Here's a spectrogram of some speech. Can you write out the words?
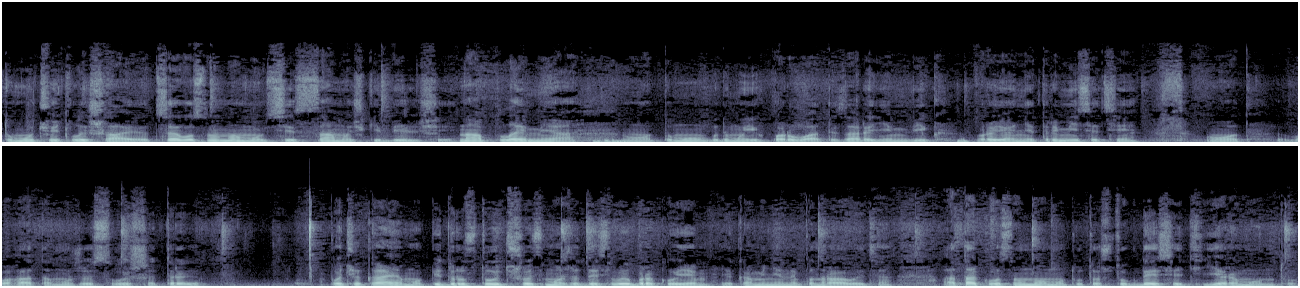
Тому чуть лишаю. Це в основному всі самочки більші на плем'я. Тому будемо їх парувати. Зараз їм вік в районі 3 місяці. От, вага там уже свише 3. Почекаємо, підростуть, щось може десь вибракуємо, яка мені не подобається. А так в основному тут штук 10 є ремонту.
